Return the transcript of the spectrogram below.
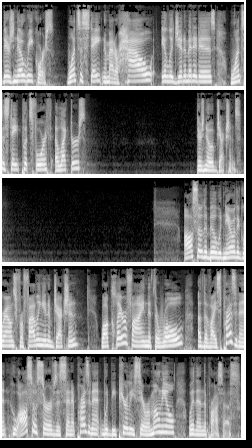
there's no recourse. Once a state, no matter how illegitimate it is, once a state puts forth electors, there's no objections. Also, the bill would narrow the grounds for filing an objection while clarifying that the role of the vice president, who also serves as Senate president, would be purely ceremonial within the process.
